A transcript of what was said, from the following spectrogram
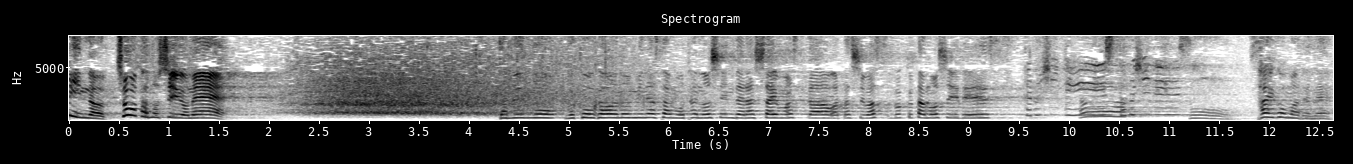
えみんな超楽しいよね画面の向こう側の皆さんも楽しんでらっしゃいますか？私はすごく楽しいです。楽しいです。楽しいです。もう。最後までね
